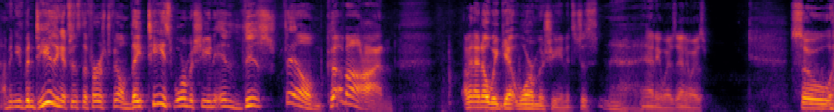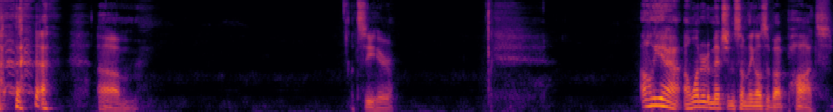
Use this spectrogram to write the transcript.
I mean, you've been teasing it since the first film. They teased War Machine in this film. Come on. I mean, I know we get War Machine. It's just, anyways, anyways. So, um, let's see here. Oh yeah, I wanted to mention something else about Potts.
